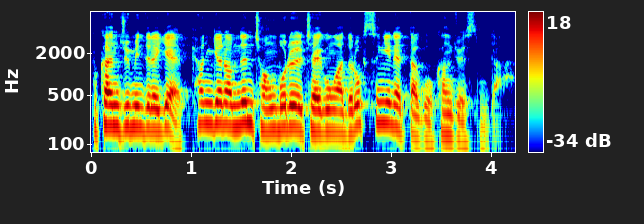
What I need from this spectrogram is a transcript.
북한 주민들에게 편견 없는 정보를 제공하도록 승인했다고 강조했습니다.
